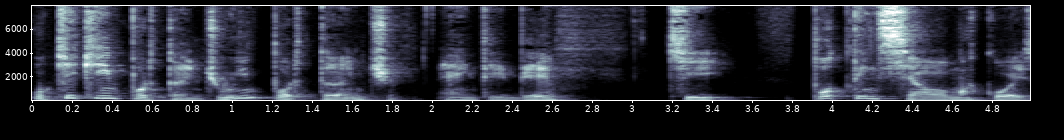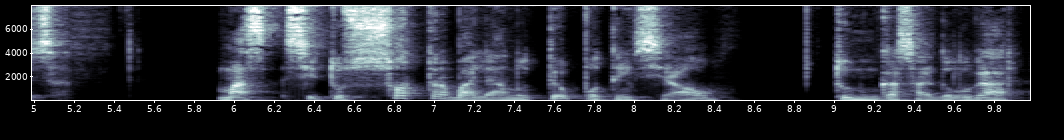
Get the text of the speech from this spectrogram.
o que, que é importante? O importante é entender que potencial é uma coisa, mas se tu só trabalhar no teu potencial, tu nunca sai do lugar.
